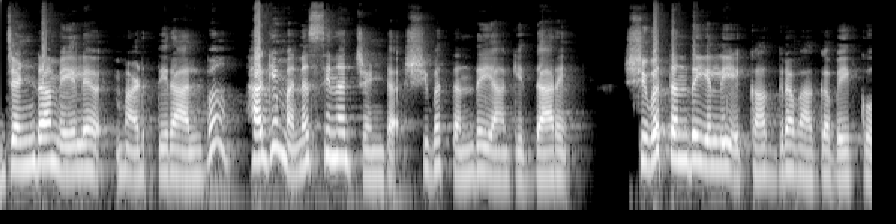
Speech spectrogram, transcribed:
ಜಂಡ ಮೇಲೆ ಮಾಡ್ತೀರಾ ಅಲ್ವಾ? ಹಾಗೆ ಮನಸ್ಸಿನ ಜಂಡ ಶಿವ ತಂದೆಯಾಗಿದ್ದಾರೆ. ಶಿವ ತಂದೆಯಲ್ಲಿ ಏಕಾಗ್ರವಾಗಬೇಕು.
